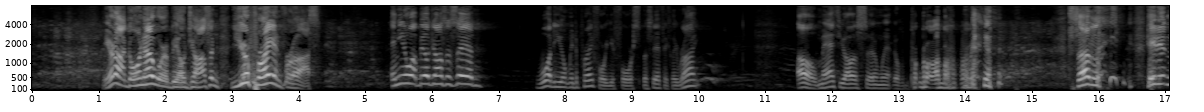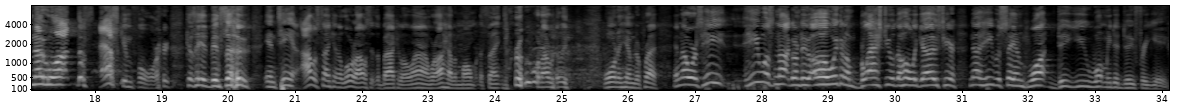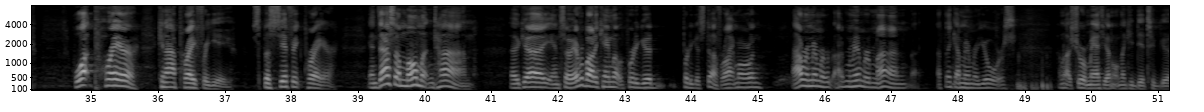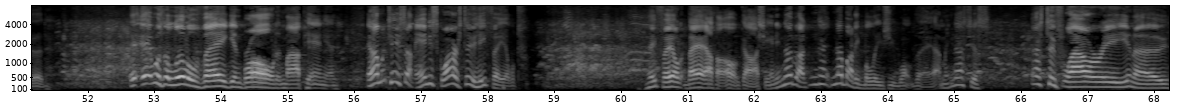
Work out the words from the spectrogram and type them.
You're not going nowhere, Bill Johnson. You're praying for us. And you know what Bill Johnson said? What do you want me to pray for you for specifically, right? Oh, Matthew all of a sudden went, suddenly he didn't know what to ask him for because he had been so intent. I was thinking the Lord, I was at the back of the line where I had a moment to think through what I really wanted him to pray. In other words, he he was not going to do, oh, we're going to blast you with the Holy Ghost here. No, he was saying, what do you want me to do for you? What prayer can I pray for you? Specific prayer. And that's a moment in time. Okay? And so everybody came up with pretty good pretty good stuff, right, Marlon? I remember I remember mine. I think I remember yours. I'm not sure, Matthew. I don't think you did too good. It, it was a little vague and broad, in my opinion. And I'm going to tell you something. Andy Squires, too, he failed. He failed at bad. Oh gosh, Andy, nobody, nobody believes you want that. I mean, that's just, that's too flowery, you know.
